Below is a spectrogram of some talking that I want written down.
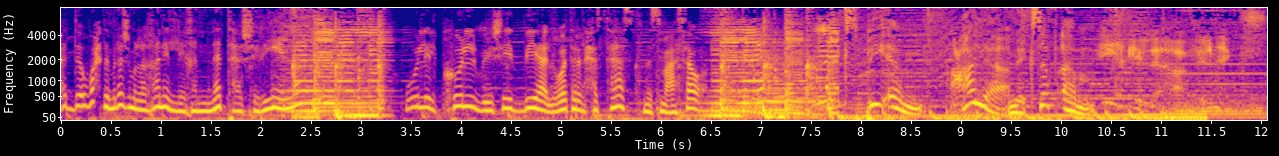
عد واحدة من أجمل الأغاني اللي غنتها شيرين واللي الكل بيشيد بيها الوتر الحساس. نسمع سوا. بي ام على ميكس اف ام هي كلها في الميكس.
